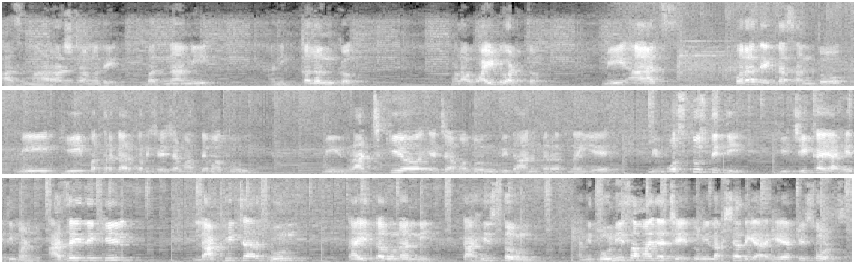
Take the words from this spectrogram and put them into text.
आज महाराष्ट्रामध्ये बदनामी आणि कलंक. मला वाईट वाटतं. मी आज परत एकदा सांगतो मी ही पत्रकार परिषदेच्या माध्यमातून मी राजकीय याच्यामधून विधान करत नाहीये. मी वस्तुस्थिती ही जी काही आहे ती मांडली आजही देखील लाठीचार्ज होऊन काही तरुणांनी काहीच तरुण आणि दोन्ही समाजाचे तुम्ही लक्षात घ्या हे एपिसोड्स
